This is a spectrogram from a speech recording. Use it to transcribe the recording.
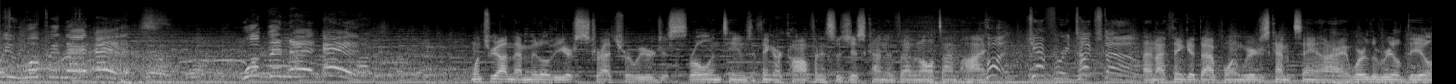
We whooping that ass. Whooping that ass. Once we got in that middle of the year stretch where we were just rolling teams, I think our confidence was just kind of at an all time high. Caught. Jeffery, touchdown. And I think at that point we were just kind of saying, all right, we're the real deal.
